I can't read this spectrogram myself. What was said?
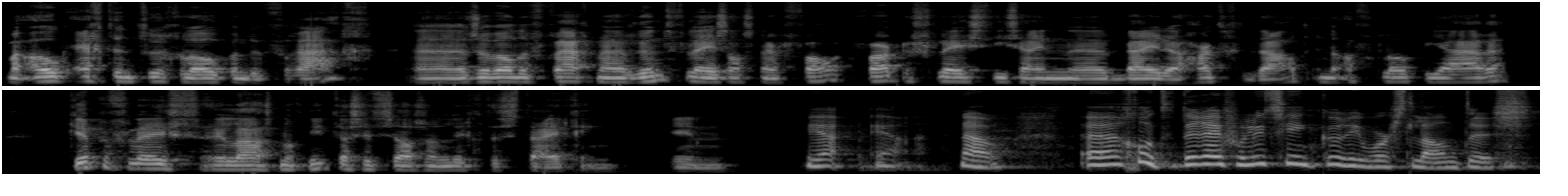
maar ook echt een teruglopende vraag. Uh, zowel de vraag naar rundvlees als naar vark, varkensvlees, die zijn uh, beide hard gedaald in de afgelopen jaren. Kippenvlees helaas nog niet, daar zit zelfs een lichte stijging in. Ja, ja. Nou, uh, goed, de revolutie in curryworstland dus.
